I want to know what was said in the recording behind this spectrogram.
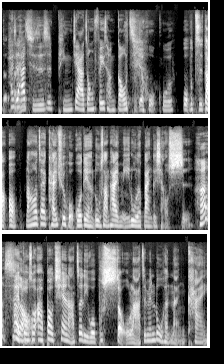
的。还是反正它其实是评价中非常高级的火锅我不知道哦。然后在开去火锅店的路上，他也迷路了半个小时。哈，是他也跟我哦说啊，抱歉啦，这里我不熟啦，这边路很难开。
